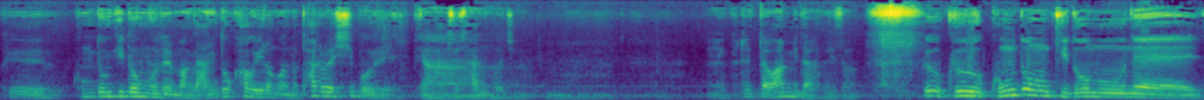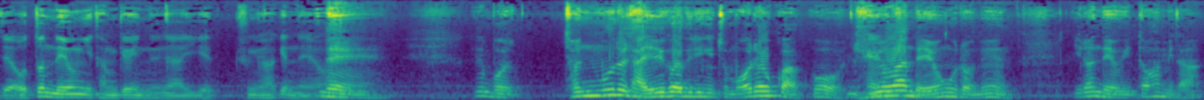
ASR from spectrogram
그 공동 기도문을 막 낭독하고 이런 거는 8월 15일 에 아. 맞춰서 하는 거죠. 네, 그랬다고 합니다. 그래서, 그, 그 공동 기도문에 이제 어떤 내용이 담겨 있느냐 이게 중요하겠네요. 네. 뭐 전문을 다 읽어드리기 좀 어려울 것 같고 네. 주요한 내용으로는 이런 내용이 있다고 합니다.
